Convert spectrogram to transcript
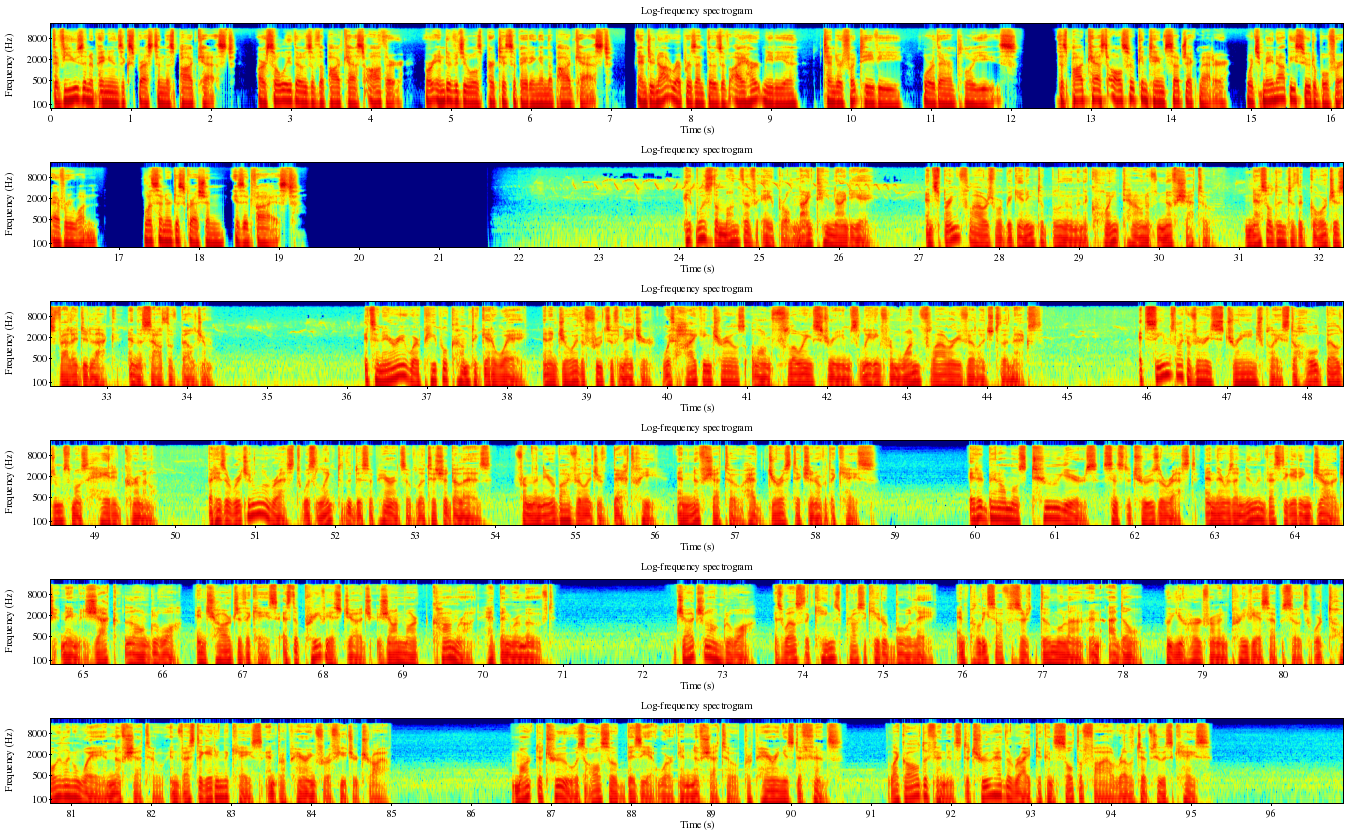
The views and opinions expressed in this podcast are solely those of the podcast author or individuals participating in the podcast and do not represent those of iHeartMedia, Tenderfoot TV, or their employees. This podcast also contains subject matter which may not be suitable for everyone. Listener discretion is advised. It was the month of April 1998, and spring flowers were beginning to bloom in the quaint town of Neufchâteau, nestled into the gorgeous Vallée du Lac in the south of Belgium. It's an area where people come to get away and enjoy the fruits of nature with hiking trails along flowing streams leading from one flowery village to the next. It seems like a very strange place to hold Belgium's most hated criminal, but his original arrest was linked to the disappearance of Letitia Delhez from the nearby village of Bertrix, and Neufchâteau had jurisdiction over the case. It had been almost two years since Dutroux' arrest, and there was a new investigating judge named Jacques Langlois in charge of the case as the previous judge, Jean Marc Connerotte, had been removed. Judge Langlois, as well as the King's prosecutor Bourlet, and police officers Demoulin and Adon, who you heard from in previous episodes, were toiling away in Neufchâteau investigating the case and preparing for a future trial. Marc Dutroux was also busy at work in Neufchâteau preparing his defense. Like all defendants, Dutroux had the right to consult a file relative to his case.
